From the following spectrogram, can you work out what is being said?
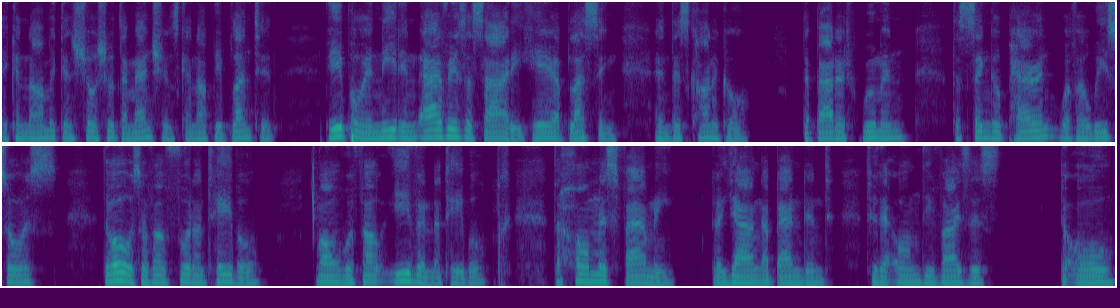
economic, and social dimensions cannot be blunted. People in need in every society hear a blessing in this chronicle. The battered woman, the single parent without resource, those without food on table, or without even a table, the homeless family, the young abandoned to their own devices, the old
